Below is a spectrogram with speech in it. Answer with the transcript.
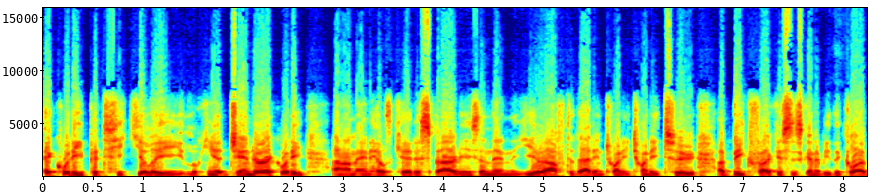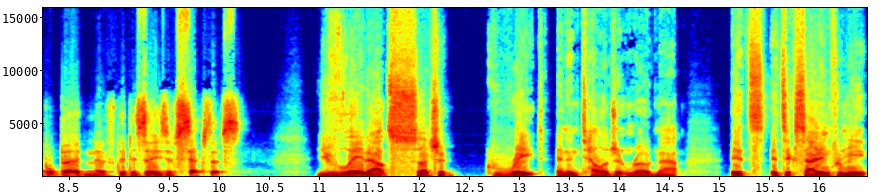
equity particularly looking at gender equity um, and healthcare disparities. And then the year after that in 2022 a big focus is going to be the global burden of the disease of sepsis. You've laid out such a great and intelligent roadmap it's it's exciting for me.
